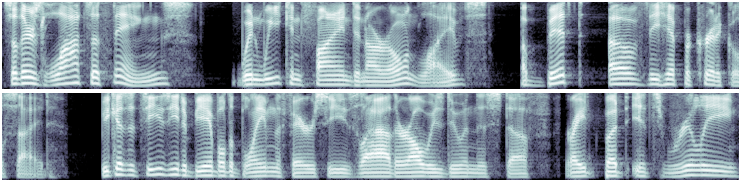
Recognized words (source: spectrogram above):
So there's lots of things when we can find in our own lives a bit of the hypocritical side because it's easy to be able to blame the Pharisees. Ah, they're always doing this stuff right? But it's really,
